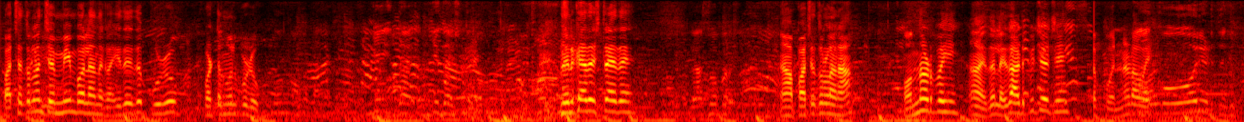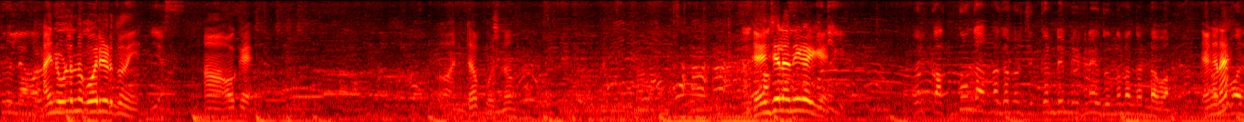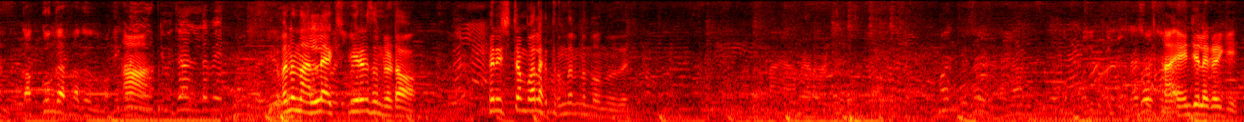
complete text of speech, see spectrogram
പച്ചത്തുള്ളൻ ചെമ്മീൻ പോലെ ഇത് ഇത് പുഴു പെട്ടുന്നൂൽ പുഴു. നിനക്കത് ഇഷ്ടമായത് ആ പച്ചത്തുള്ളനാ? ഒന്നോട് പോയി. ആ ഇതല്ല ഇത് അടുപ്പിച്ച് വെച്ചേ. പൊന്നടാ പോയി. അതിന്റെ ഉള്ളിൽ നിന്ന് കോരി എടുത്തു നീ? ആ ഓക്കെ. എന്റെ പൊന്നു. ഏഞ്ചല നീ കഴിക്കേ? ഒരു കക്കും കറിനൊക്കെ ചിക്കന്റെയും ബീഫിനെ തിന്നുമ്പോ ഉണ്ടാവാം? എങ്ങനെ? കക്കും കറിനൊക്കെ തിന്നുമ്പോ. ആ. ഇവന് നല്ല എക്സ്പീരിയൻസ് ഉണ്ട് കേട്ടോ. ഇവന് ഇഷ്ടം പോലെ തിന്നിട്ടുണ്ടെന്ന് തോന്നുന്നത്. ഏഞ്ചല കഴിക്കി.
